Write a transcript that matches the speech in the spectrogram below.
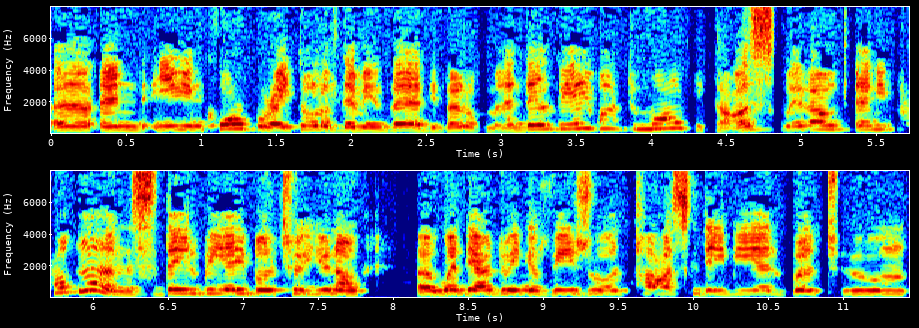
uh, and you incorporate all of them in their development, they'll be able to multitask without any problems. They'll be able to, you know, uh, when they are doing a visual task, they'll be able to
